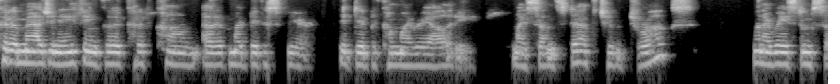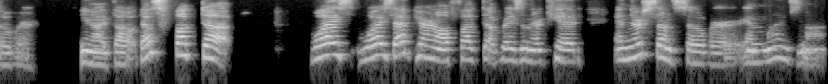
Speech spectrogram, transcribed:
could imagine anything good could have come out of my biggest fear. It did become my reality. My son's death to drugs when I raised him sober you know, I thought that's fucked up. Why is why is that parent all fucked up raising their kid and their son's sober and mine's not?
